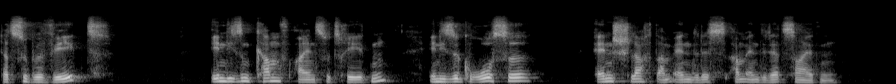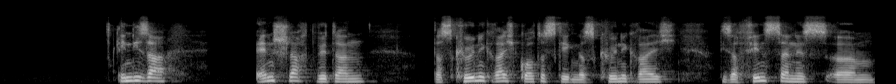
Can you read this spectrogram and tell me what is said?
dazu bewegt, in diesen Kampf einzutreten, in diese große Endschlacht am Ende, des, am Ende der Zeiten. In dieser Endschlacht wird dann das Königreich Gottes gegen das Königreich dieser Finsternis, ähm,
